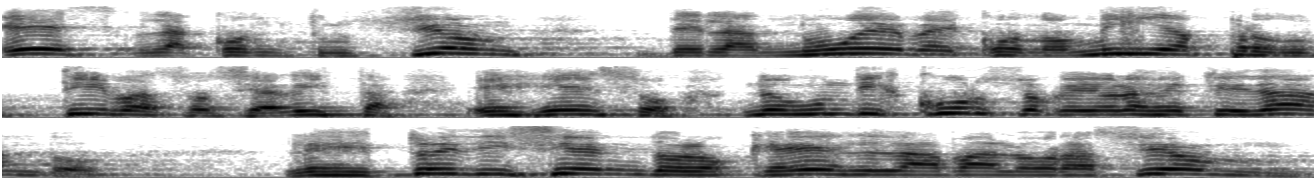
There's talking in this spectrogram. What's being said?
es la construcción de la nueva economía productiva socialista. Es eso, no es un discurso que yo les estoy dando. Les estoy diciendo lo que es la valoración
